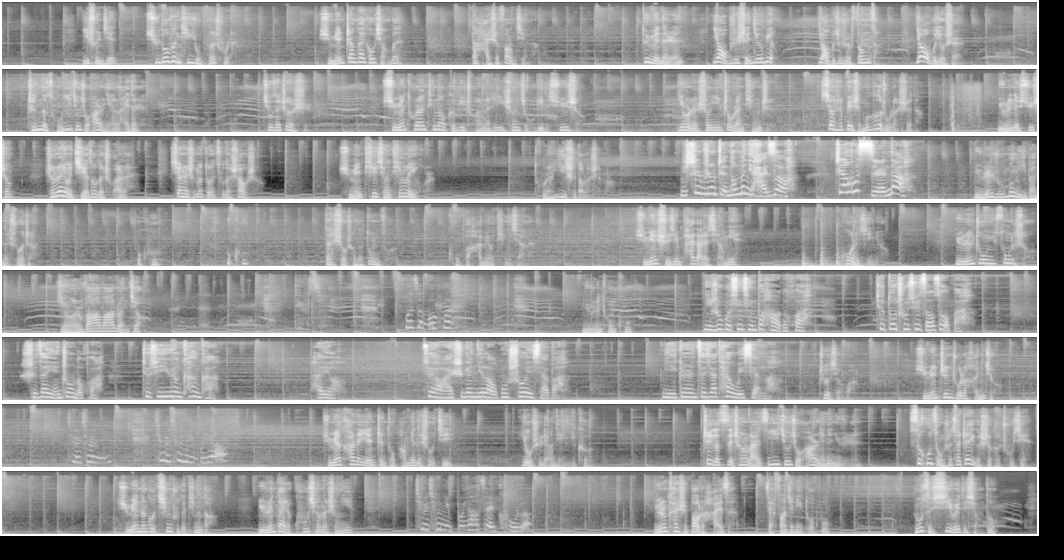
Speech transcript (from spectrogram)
一瞬间，许多问题涌了出来。许眠张开口想问，但还是放弃了。对面的人，要不是神经病，要不就是疯子，要不就是真的从一九九二年来的人。就在这时，许眠突然听到隔壁传来了一声有力的嘘声，婴儿的声音骤然停止。像是被什么扼住了似的，女人的嘘声仍然有节奏的传来，像是什么短促的哨声。许眠贴墙听了一会儿，突然意识到了什么：“你是不是用枕头闷你孩子了？这样会死人的。”女人如梦一般的说着：“不哭，不哭。”但手上的动作恐怕还没有停下来。许眠使劲拍打着墙面，过了几秒。女人终于松了手，婴儿哇哇乱叫。对不起，我怎么会？女人痛哭。你如果心情不好的话，就多出去走走吧。实在严重的话，就去医院看看。还有，最好还是跟你老公说一下吧。你一个人在家太危险了。这些话，许眠斟酌了很久。求求你，求求你不要！许眠看了一眼枕头旁边的手机，又是两点一刻。这个自称来自一九九二年的女人，似乎总是在这个时刻出现。许眠能够清楚的听到，女人带着哭腔的声音：“求求你不要再哭了。”女人开始抱着孩子在房间里踱步，如此细微的响动，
